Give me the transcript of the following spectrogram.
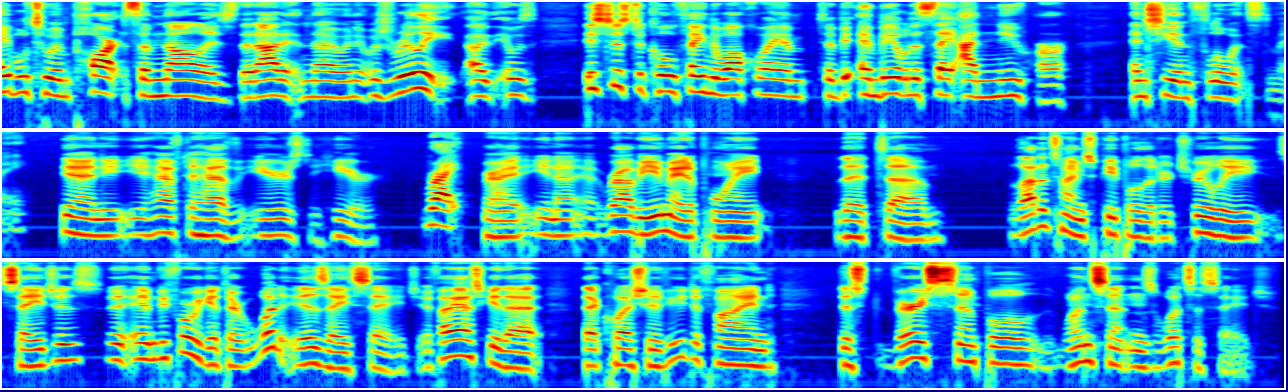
able to impart some knowledge that I didn't know. And it was really uh, it was it's just a cool thing to walk away and to be, and be able to say I knew her and she influenced me. Yeah and you, you have to have ears to hear. Right. Right? You know Robbie you made a point that um a lot of times people that are truly sages and before we get there what is a sage? If i ask you that that question if you defined just very simple one sentence what's a sage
